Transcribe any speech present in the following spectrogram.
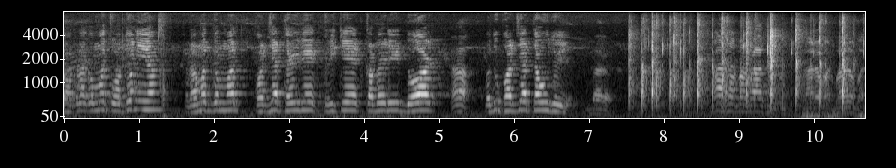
આપણા ગામમાં ચોથો નિયમ રમત ગમત ફરજિયાત થવી જોઈએ. ક્રિકેટ કબડ્ડી દોડ હા. બધું ફરજિયાત થવું જોઈએ. બરાબર. બરાબર બરાબર.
